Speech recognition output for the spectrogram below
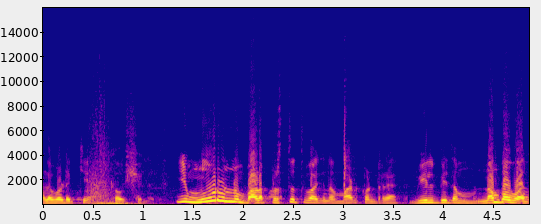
ಅಳವಡಿಕೆ, ಕೌಶಲ್ಯ. ಈ ಮೂರನ್ನು ಬಹಳ ಪ್ರಸ್ತುತವಾಗಿ ನಾವು ಮಾಡ್ಕೊಂಡ್ರೆ will be the number one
